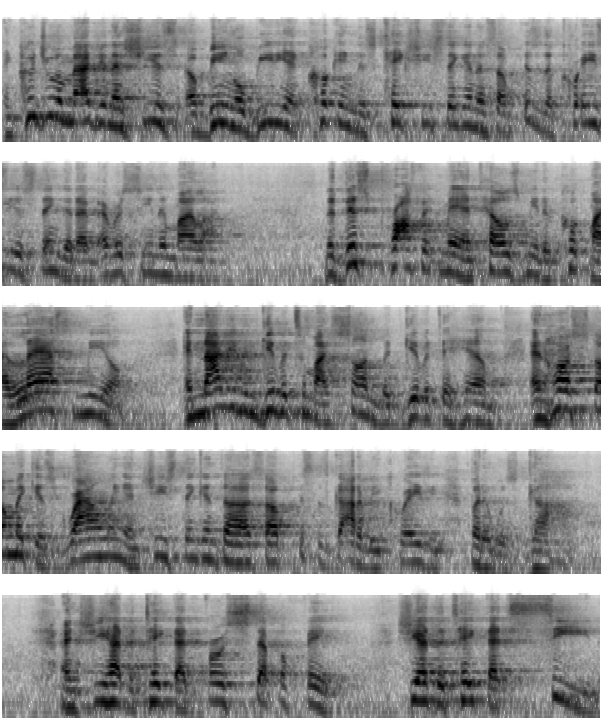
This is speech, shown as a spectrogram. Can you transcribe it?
And could you imagine as she is uh, being obedient, cooking this cake, she's thinking to herself, this is the craziest thing that I've ever seen in my life that this prophet man tells me to cook my last meal and not even give it to my son, but give it to him. And her stomach is growling and she's thinking to herself, this has got to be crazy. But it was God. And she had to take that first step of faith. She had to take that seed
